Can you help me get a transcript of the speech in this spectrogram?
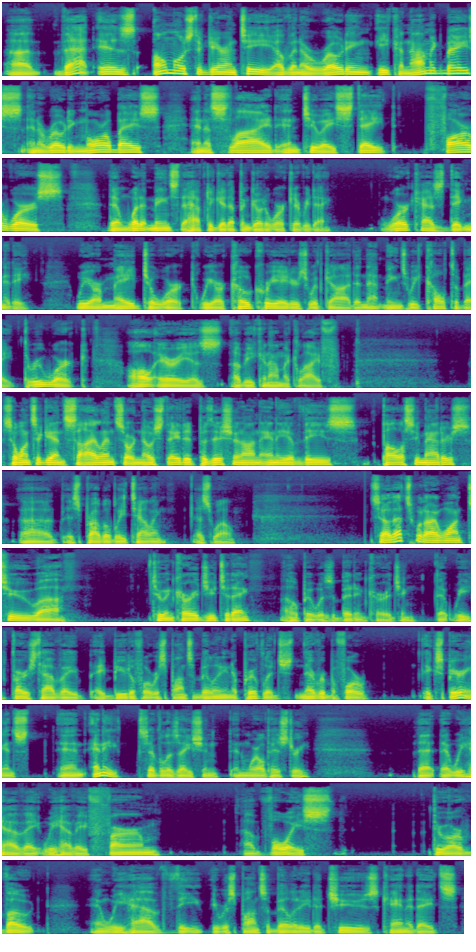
uh, that is almost a guarantee of an eroding economic base, an eroding moral base, and a slide into a state far worse than what it means to have to get up and go to work every day. Work has dignity. We are made to work. We are co creators with God, and that means we cultivate through work all areas of economic life. So, once again, silence or no stated position on any of these policy matters uh, is probably telling as well. So, that's what I want to, uh, to encourage you today. I hope it was a bit encouraging that we first have a, a beautiful responsibility and a privilege never before experienced in any civilization in world history. That, that we have a we have a firm uh, voice through our vote and we have the, the responsibility to choose candidates,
